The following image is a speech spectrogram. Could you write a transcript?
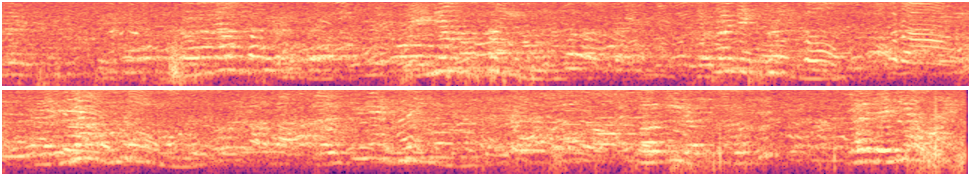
네, 프 여기 몇 시? 14명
